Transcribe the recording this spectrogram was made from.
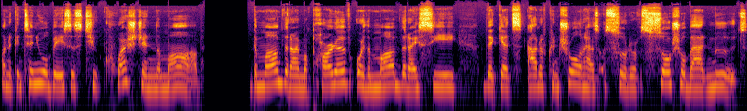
on a continual basis to question the mob. The mob that I'm a part of, or the mob that I see that gets out of control and has sort of social bad moods.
